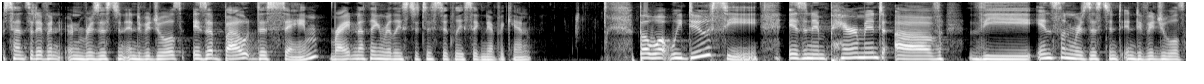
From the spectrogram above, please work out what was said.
sensitive and, and resistant individuals is about the same, right? Nothing really statistically significant. But what we do see is an impairment of the insulin resistant individual's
